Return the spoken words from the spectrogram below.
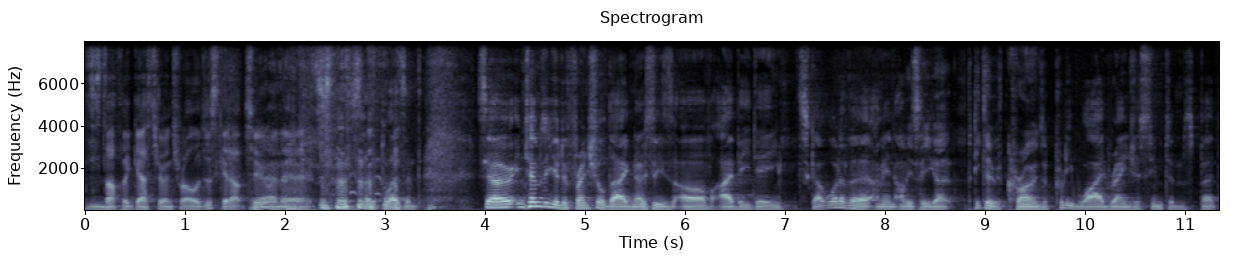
stuff that gastroenterologists get up to Yeah. when they're. so pleasant. So, in terms of your differential diagnoses of IBD, Scott, what are the? I mean, obviously, you got particularly with Crohn's a pretty wide range of symptoms, but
